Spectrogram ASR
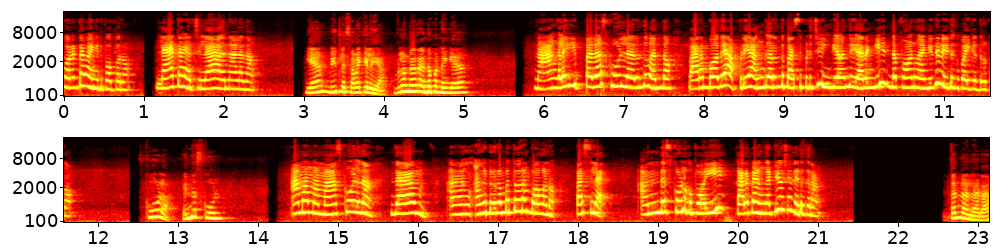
புரோட்டா வாங்கிட்டு போறோம். லேட் ஆயிடுச்சுல அதனாலதான். ஏன் வீட்ல சமைக்கலையா? இவ்வளவு நேரம் என்ன பண்ணீங்க? நாங்களே இப்பதான் ஸ்கூல்ல இருந்து வந்தோம். வரும்போதே அப்படியே அங்க இருந்து பஸ் பிடிச்சு இங்க வந்து இறங்கி இந்த போன் வாங்கிட்டு வீட்டுக்கு போய்கிட்டு இருக்கோம். ஸ்கூலா? என்ன ஸ்கூல்? ஆமா மாமா ஸ்கூல் தான். இந்த அங்கிட்டு ரொம்ப தூரம் போகணும். பஸ்ல அந்த ஸ்கூலுக்கு போய் கரெக்டா அங்க டியூஷன் எடுக்கிறான். எத்தனை நாளாடா?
